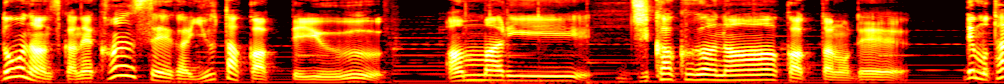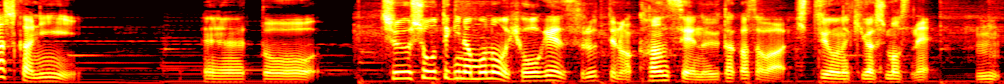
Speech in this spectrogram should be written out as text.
どうなんですかね？感性が豊かっていうあんまり自覚がなかったのででも確かにえっ、ー、と抽象的なものを表現するっていうのは感性の豊かさは必要な気がしますね。うん。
